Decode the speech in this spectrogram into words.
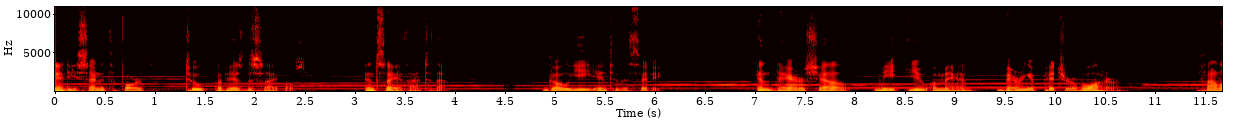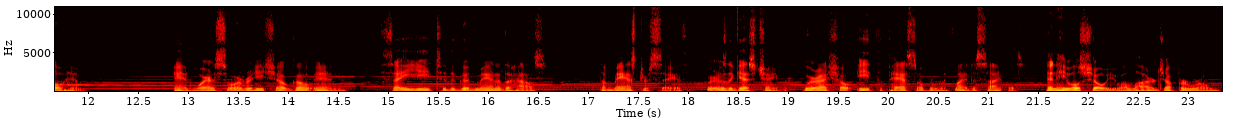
And he sendeth forth two of his disciples, and saith unto them, Go ye into the city, and there shall meet you a man bearing a pitcher of water. Follow him. And wheresoever he shall go in, say ye to the good man of the house, The master saith, Where is the guest chamber, where I shall eat the Passover with my disciples? And he will show you a large upper room,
